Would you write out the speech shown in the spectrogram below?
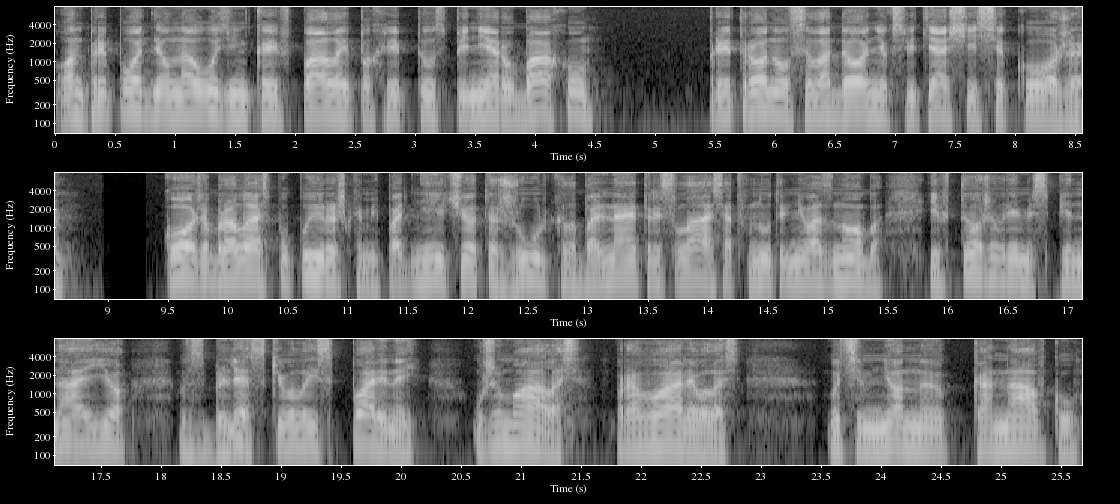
Он приподнял на узенькой впалой по хребту спине рубаху, притронулся ладонью к светящейся коже. Кожа бралась пупырышками, под нею что-то жулькало, больная тряслась от внутреннего озноба, и в то же время спина ее взблескивала испариной, ужималась, проваливалась в отемненную канавку,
